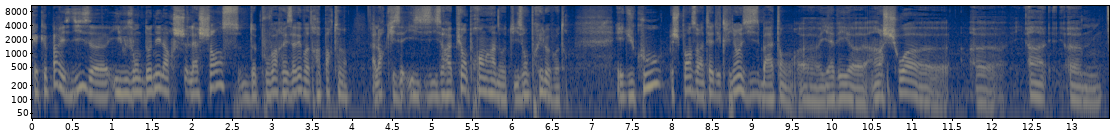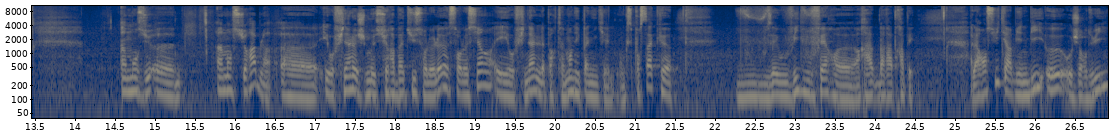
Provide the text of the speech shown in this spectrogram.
quelque part, ils se disent, euh, ils vous ont donné la chance de pouvoir réserver votre appartement, alors qu'ils ils, auraient pu en prendre un autre. Ils ont pris le vôtre. Et du coup, je pense dans la tête des clients, ils se disent, bah attends, euh, il y avait euh, un choix, un, immensurable, et au final, je me suis rabattu sur le sur le sien, et au final, l'appartement n'est pas nickel. Donc c'est pour ça que vous, vous allez vite vous faire rattraper. Alors ensuite, Airbnb, eux, aujourd'hui,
